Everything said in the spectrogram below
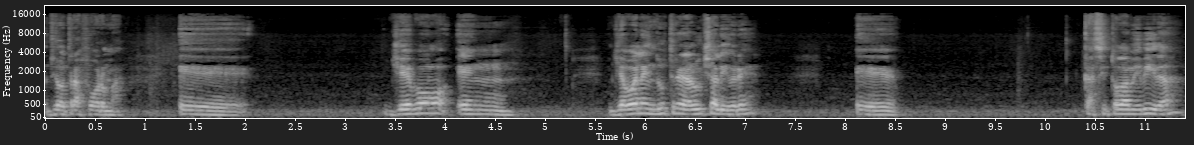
de otra forma. Eh, llevo, en, llevo en la industria de la lucha libre casi toda mi vida.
